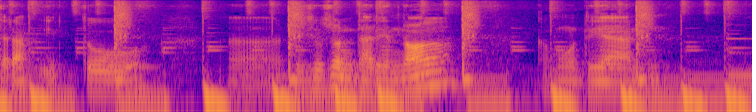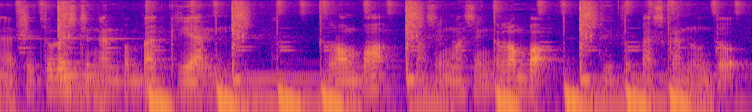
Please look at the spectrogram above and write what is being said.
draft itu e, disusun dari nol kemudian e, ditulis dengan pembagian kelompok masing-masing kelompok ditugaskan untuk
